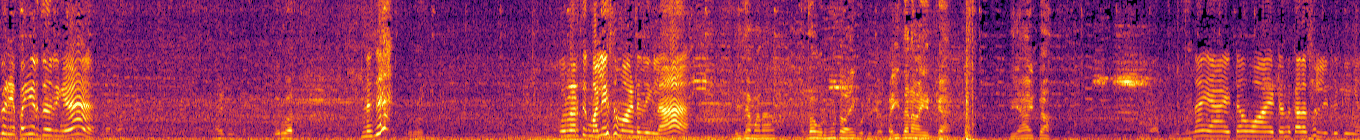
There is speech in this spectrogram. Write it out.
இவ்வளவு பெரிய பை எடுத்து வர்றீங்க? ஒரு வாரத்துக்கு. என்னது? ஒரு வாரத்துக்கு. ஒரு வாரத்துக்கு மளிகை சாமான் வாங்கிட்டு நிஜமாண்ணா அதான் ஒரு மூட்டை வாங்கி போட்டுருக்கேன். பை தானே வாங்கியிருக்கேன். இது ஏன் ஐட்டம் ஒரு வாரத்துக்கு என்ன ஏன் ஐட்டம் உன் ஐட்டம்னு கதை சொல்லிட்டு இருக்கீங்க.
